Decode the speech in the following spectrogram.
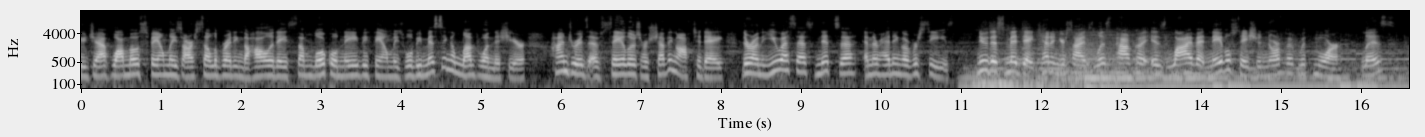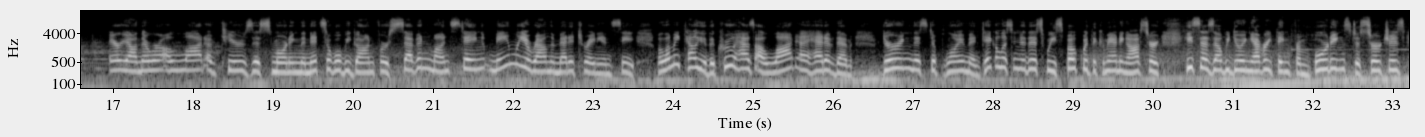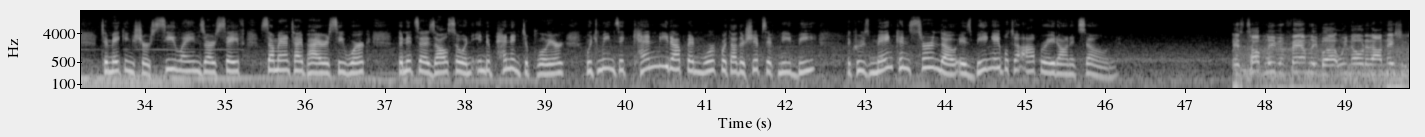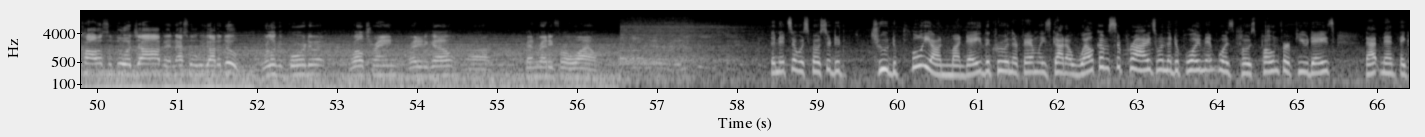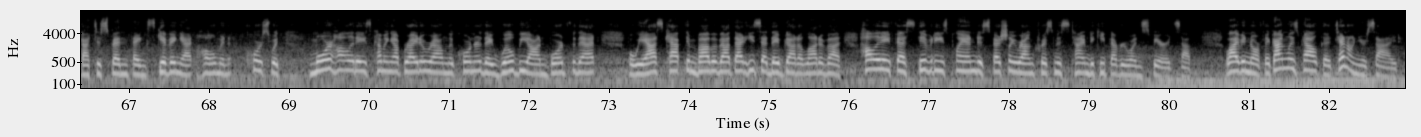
you, Jeff. While most families are celebrating the holidays, some local Navy families will be missing a loved one this year. Hundreds of sailors are shoving off today. They're on the USS Nitze and they're heading overseas. New this midday, 10 on your side's Liz Palka is live at Naval Station Norfolk with more. Liz? Ariane, there were a lot of tears this morning. The Nitze will be gone for seven months, staying mainly around the Mediterranean Sea. But let me tell you, the crew has a lot ahead of them during this deployment. Take a listen to this. We spoke with the commanding officer. He says they'll be doing everything from boardings to searches to making sure sea lanes are safe, some anti-piracy work. The Nitze is also an independent deployer, which means it can meet up and work with other ships if need be. The crew's main concern, though, is being able to operate on its own. It's tough leaving family, but we know that our nation called us to do a job, and that's what we got to do. We're looking forward to it. Well trained, ready to go. Uh, been ready for a while. The Nitze was supposed to, de to deploy on Monday. The crew and their families got a welcome surprise when the deployment was postponed for a few days. That meant they got to spend Thanksgiving at home. And of course, with more holidays coming up right around the corner, they will be on board for that. But we asked Captain Bob about that. He said they've got a lot of uh, holiday festivities planned, especially around Christmas time, to keep everyone's spirits up. Live in Norfolk, I'm Liz Palka, 10 on your side.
